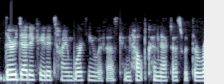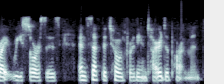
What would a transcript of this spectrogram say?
their dedicated time working with us can help connect us with the right resources and set the tone for the entire department.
